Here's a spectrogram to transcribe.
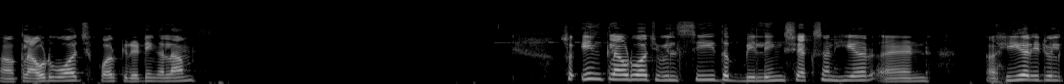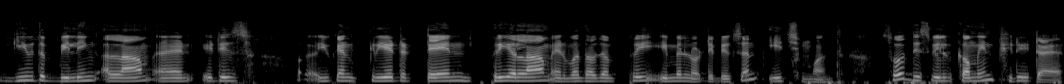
uh, CloudWatch for creating alarm. So in CloudWatch you will see the billing section here and uh, here it will give the billing alarm and it is uh, you can create a 10 pre alarm and 1000 pre email notification each month. So this will come in free tier.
